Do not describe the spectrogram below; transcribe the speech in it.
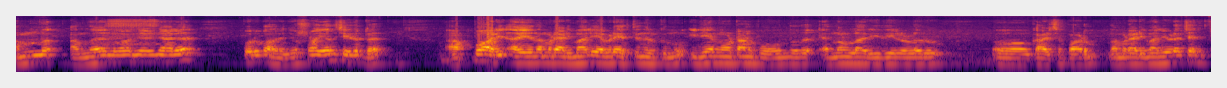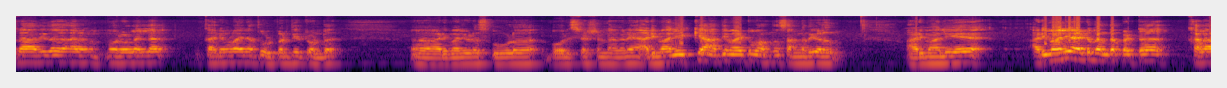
അന്ന് അന്ന് എന്ന് പറഞ്ഞു കഴിഞ്ഞാൽ ഒരു പതിനഞ്ച് വർഷമായി അത് ചെയ്തിട്ട്. അപ്പോൾ അടി നമ്മുടെ അടിമാലി എവിടെ എത്തി നിൽക്കുന്നു? ഇനി എങ്ങോട്ടാണ് പോകുന്നത് എന്നുള്ള രീതിയിലുള്ളൊരു കാഴ്ചപ്പാടും നമ്മുടെ അടിമാലിയുടെ ചരിത്രാതീത കാലം പോലുള്ള എല്ലാ കാര്യങ്ങളും അതിനകത്ത് ഉൾപ്പെടുത്തിയിട്ടുണ്ട്. അടിമാലിയുടെ സ്കൂൾ പോലീസ് സ്റ്റേഷൻ അങ്ങനെ അടിമാലിക്ക് ആദ്യമായിട്ട് വന്ന സംഗതികളും അടിമാലിയെ അടിമാലിയായിട്ട് ബന്ധപ്പെട്ട് കലാ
